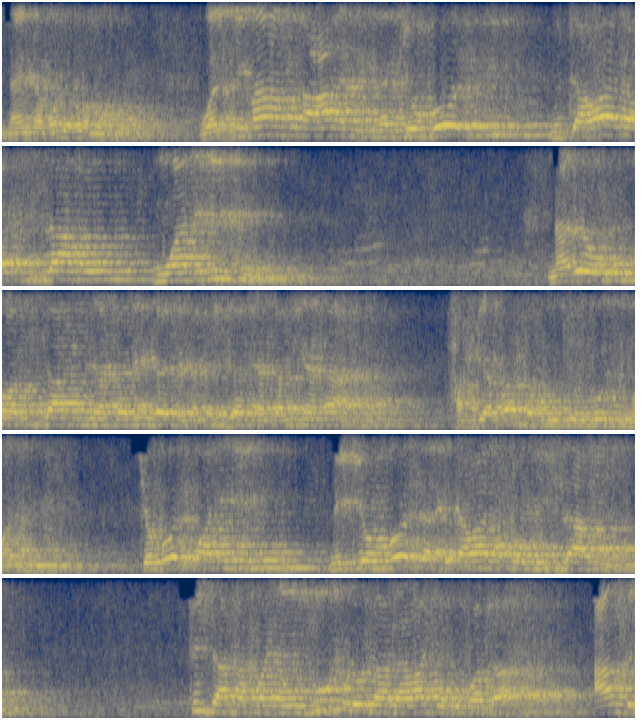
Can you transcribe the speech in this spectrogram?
Inaenda moja kwa moja. Walimamu alim na kiongozi mtawala wa Kiislamu mwadilifu. Na leo umma wa Kiislamu miaka nenda imekatika miaka mia na hatujapata kiongozi mwadilifu kiongozi mwadilifu ni kiongozi anayetawala kwa Uislamu. Kisha akafanya uzuri ule utawala wake kufuata amri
